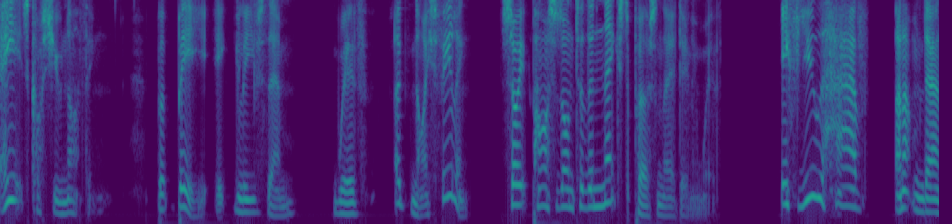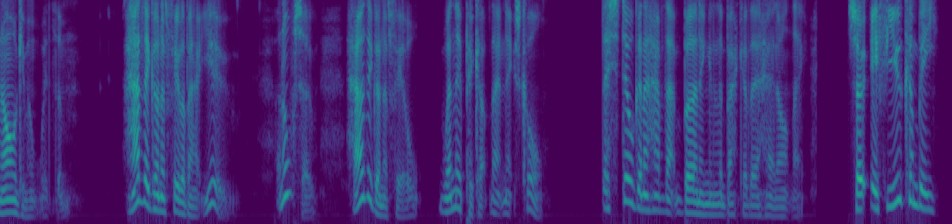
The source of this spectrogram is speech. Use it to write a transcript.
A, it's cost you nothing but B, it leaves them with a nice feeling. So it passes on to the next person they're dealing with. If you have an up and down argument with them, how they're going to feel about you, and also how they're going to feel when they pick up that next call. They're still going to have that burning in the back of their head, aren't they? So if you can be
